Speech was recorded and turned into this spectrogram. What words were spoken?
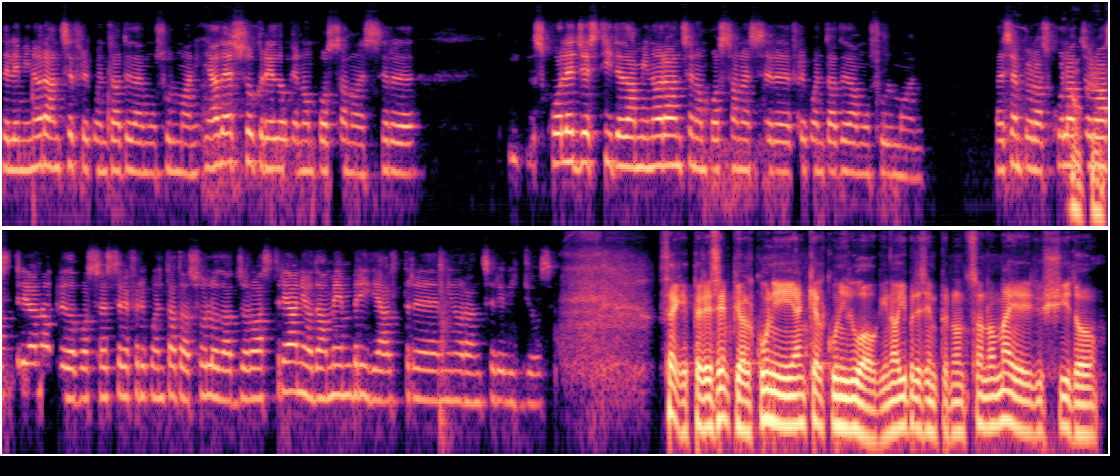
delle minoranze frequentate dai musulmani. E adesso credo che non possano essere, scuole gestite da minoranze non possano essere frequentate da musulmani. Ad esempio la scuola okay. zoroastriana credo possa essere frequentata solo da zoroastriani o da membri di altre minoranze religiose. Sai che per esempio alcuni, anche alcuni luoghi, no? io per esempio non sono mai riuscito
